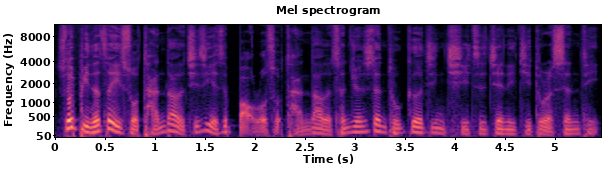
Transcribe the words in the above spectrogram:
所以彼得这里所谈到的，其实也是保罗所谈到的，成全圣徒各尽其职，建立基督的身体。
